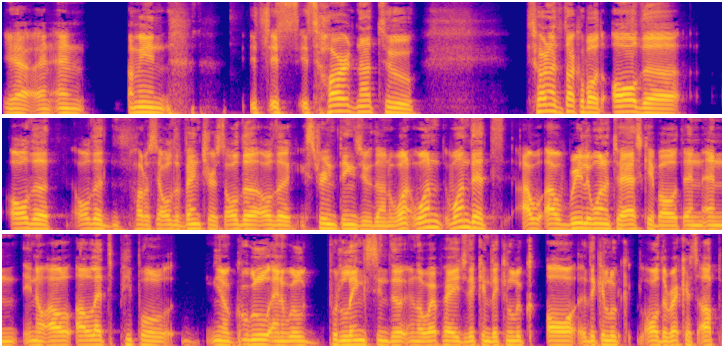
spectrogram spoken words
Yeah, and and I mean, it's it's it's hard not to it's hard not to talk about all the all the all the how to say all the ventures all the all the extreme things you've done. One one one that I, I really wanted to ask you about and and you know I'll I'll let people you know Google and we'll put links in the in the webpage. They can they can look all they can look all the records up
